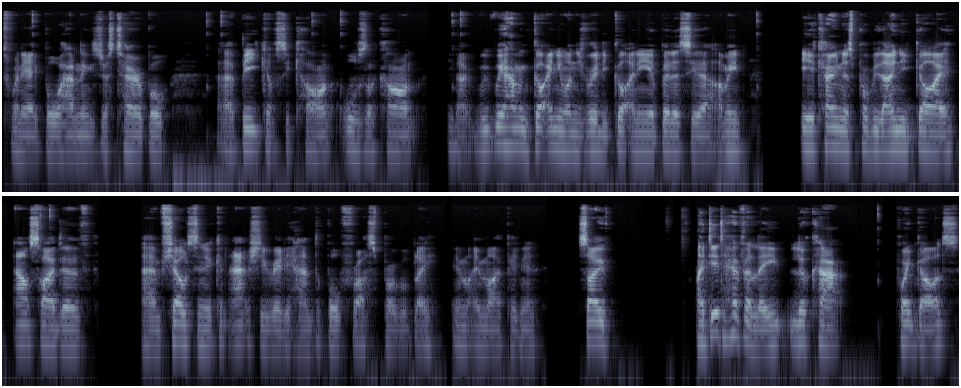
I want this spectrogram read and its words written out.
28 ball handling is just terrible. Uh, Beak obviously can't. Osler can't. You know, we, we haven't got anyone who's really got any ability there. I mean, is probably the only guy outside of um, Shelton who can actually really hand the ball for us, probably in my, in my opinion. So I did heavily look at point guards,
